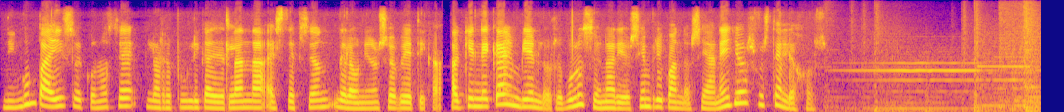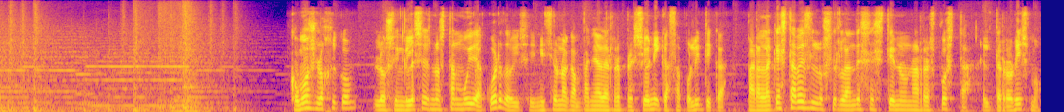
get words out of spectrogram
Ningún país reconoce la República de Irlanda a excepción de la Unión Soviética, a quien le caen bien los revolucionarios siempre y cuando sean ellos o estén lejos. Como es lógico, los ingleses no están muy de acuerdo y se inicia una campaña de represión y caza política, para la que esta vez los irlandeses tienen una respuesta, el terrorismo.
